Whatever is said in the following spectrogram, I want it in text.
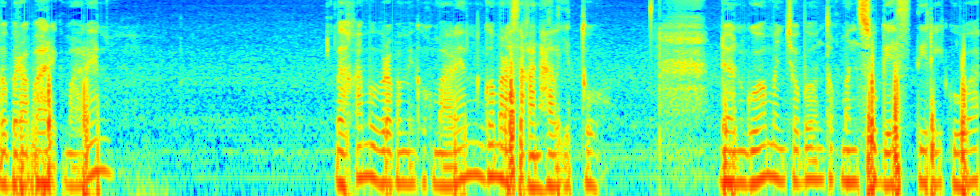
beberapa hari kemarin bahkan beberapa minggu kemarin gue merasakan hal itu. Dan gue mencoba untuk mensuges diri gue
